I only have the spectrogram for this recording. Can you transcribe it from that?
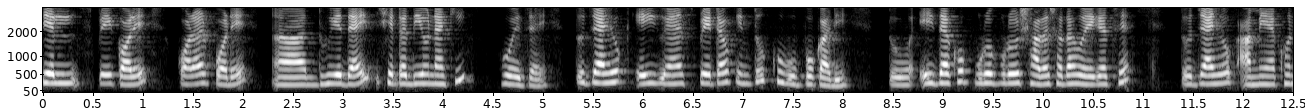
জেল স্প্রে করে, করার পরে ধুয়ে দেয়, সেটা দিয়েও নাকি হয়ে যায়। তো যাই হোক, এই স্প্রেটাও কিন্তু খুব উপকারী। তো এই দেখো, পুরো পুরো সাদা সাদা হয়ে গেছে। তো যাই হোক, আমি এখন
